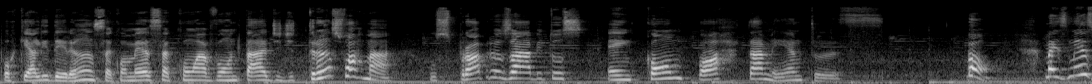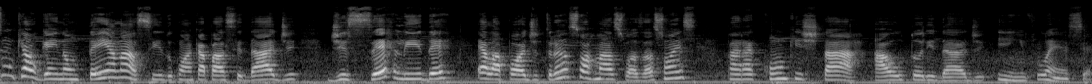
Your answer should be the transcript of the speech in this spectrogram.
porque a liderança começa com a vontade de transformar os próprios hábitos em comportamentos. Bom, mas mesmo que alguém não tenha nascido com a capacidade de ser líder, ela pode transformar suas ações para conquistar autoridade e influência.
